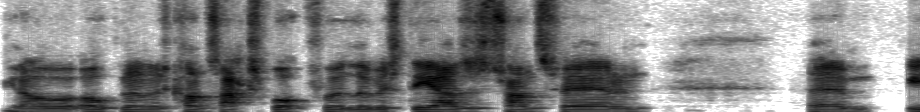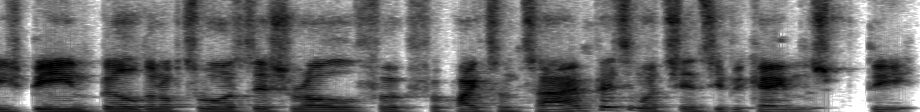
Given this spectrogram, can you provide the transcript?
you know opening his contacts book for Luis Diaz's transfer and um, he's been building up towards this role for, for quite some time, pretty much since he became the, the,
